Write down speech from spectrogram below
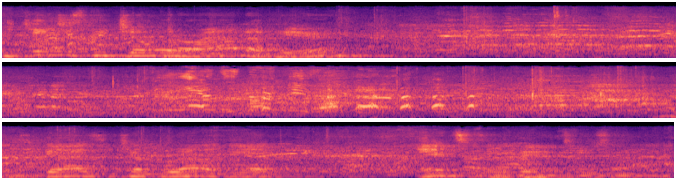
You can't just be jumping around up here. Jump around, they got ants in their pants or something.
